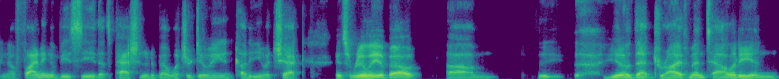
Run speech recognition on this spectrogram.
you know finding a vc that's passionate about what you're doing and cutting you a check. It's really about um, you know that drive mentality and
